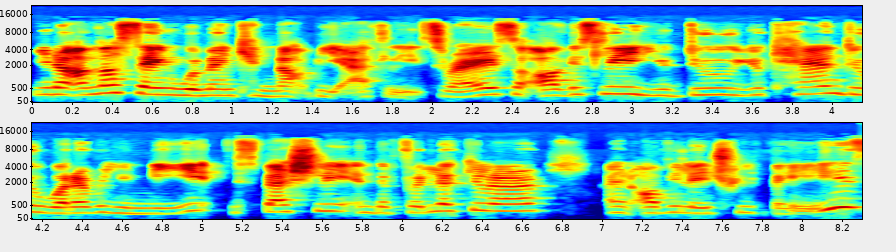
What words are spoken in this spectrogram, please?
you know, I'm not saying women cannot be athletes, right? So obviously you do, you can do whatever you need, especially in the follicular and ovulatory phase.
